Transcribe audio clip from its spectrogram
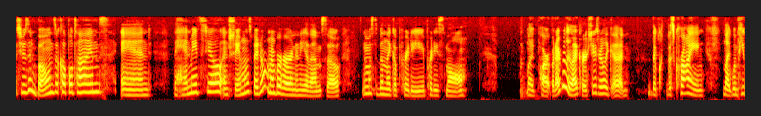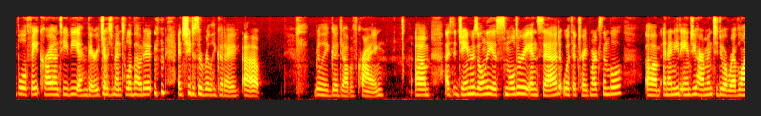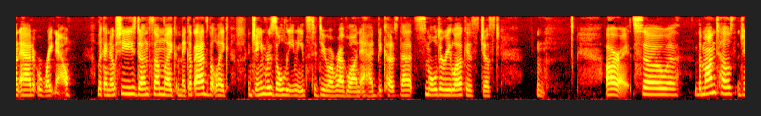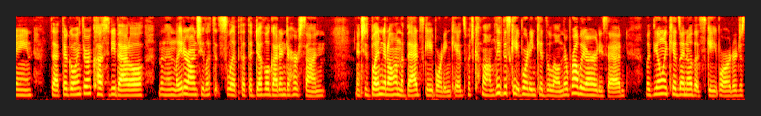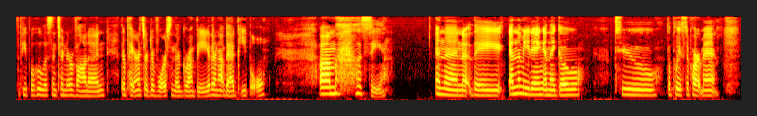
she was in Bones a couple times and The Handmaid's Tale and Shameless, but I don't remember her in any of them, so it must have been like a pretty pretty small like part. But I really like her. She's really good. The this crying, like when people fake cry on TV, I'm very judgmental about it, and she does a really good uh really good job of crying. Um, I said Jane Rizzoli is smoldery and sad with a trademark symbol. Um, and I need Angie Harmon to do a Revlon ad right now. Like I know she's done some like makeup ads, but like Jane Rizzoli needs to do a Revlon ad because that smoldery look is just. Mm. All right, so uh, the mom tells Jane that they're going through a custody battle, and then later on she lets it slip that the devil got into her son. And she's blaming it all on the bad skateboarding kids, which, come on, leave the skateboarding kids alone. They're probably already sad. Like the only kids I know that skateboard are just the people who listen to Nirvana and their parents are divorced and they're grumpy. They're not bad people. Um, let's see. And then they end the meeting and they go to the police department.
